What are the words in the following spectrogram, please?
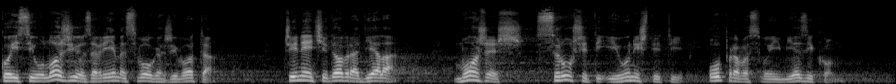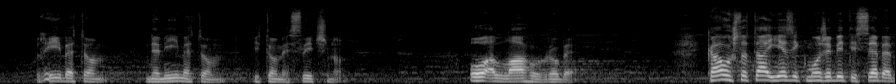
koji si uložio za vrijeme svoga života, čineći dobra djela, možeš srušiti i uništiti upravo svojim jezikom, ribetom, nemimetom i tome slično. O Allahov robe, kao što taj jezik može biti sebeb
